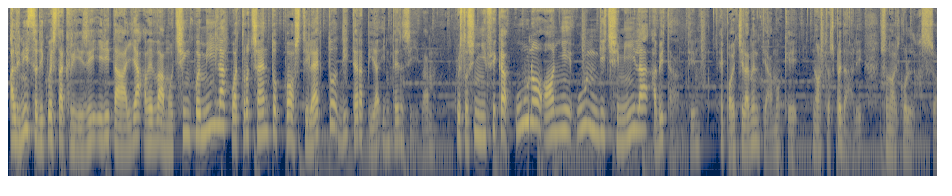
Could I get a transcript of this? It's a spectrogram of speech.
All'inizio di questa crisi in Italia avevamo 5.400 posti letto di terapia intensiva. Questo significa uno ogni 11.000 abitanti. E poi ci lamentiamo che i nostri ospedali sono al collasso.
